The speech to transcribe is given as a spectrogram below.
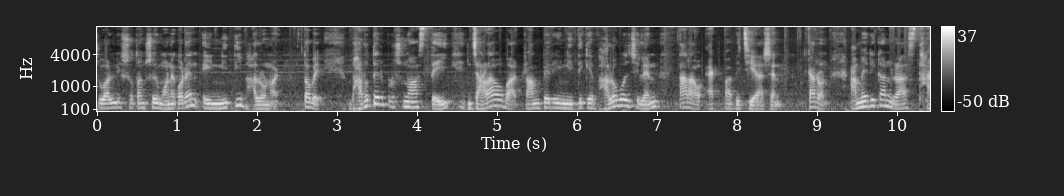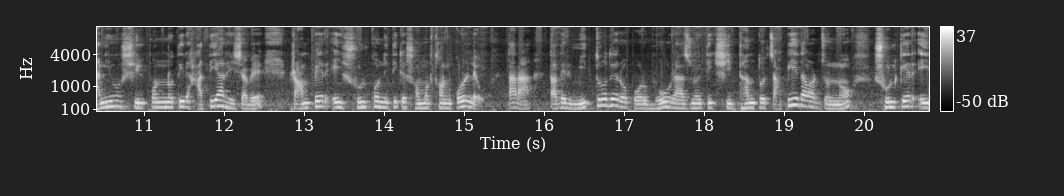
চুয়াল্লিশ শতাংশই মনে করেন এই নীতি ভালো নয়। তবে ভারতের প্রশ্ন আসতেই যারাও বা ট্রাম্পের এই নীতিকে ভালো বলছিলেন, তারাও এক পা পিছিয়ে আসেন। কারণ আমেরিকানরা স্থানীয় শিল্পোন্নতির হাতিয়ার হিসাবে ট্রাম্পের এই শুল্ক নীতিকে সমর্থন করলেও তারা তাদের মিত্রদের ওপর ভূ রাজনৈতিক সিদ্ধান্ত চাপিয়ে দেওয়ার জন্য শুল্কের এই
